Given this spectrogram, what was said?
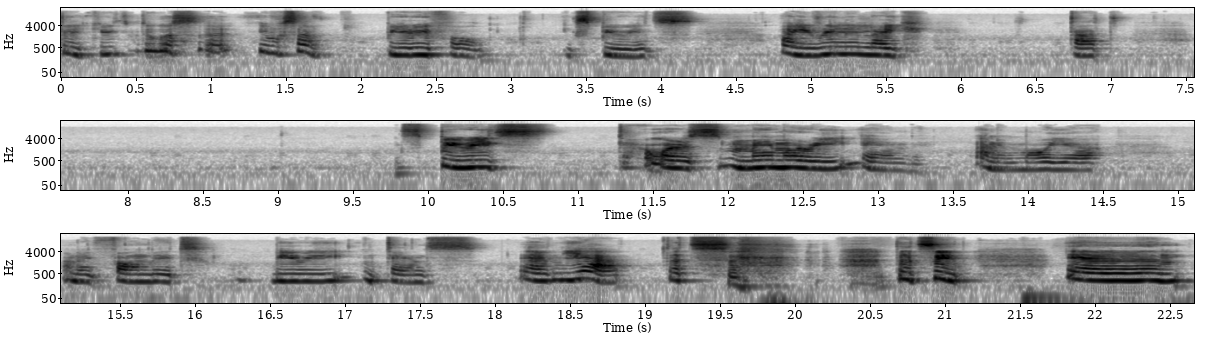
Thank you. It was a, it was a beautiful experience. I really like that spirits towards memory and anemoia and I found it very intense. And yeah, that's that's it. And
